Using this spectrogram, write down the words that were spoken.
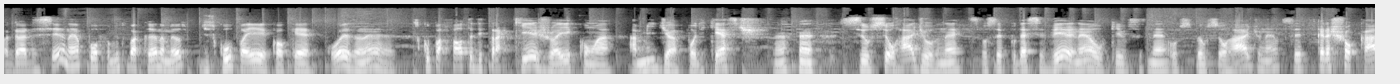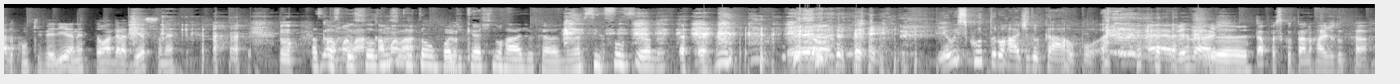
agradecer, né? Pô, foi muito bacana mesmo. Desculpa aí qualquer coisa, né? Desculpa a falta de traquejo aí com a, a mídia podcast, né? Se o seu rádio, né? Se você pudesse ver, né? O que você, né? o- Pelo seu rádio, né? Você ficaria chocado com o que veria, né? Então agradeça, né? Não, As, as calma lá, pessoas calma não lá. escutam um podcast no rádio, cara. Não é assim que funciona. Eu escuto no rádio do carro, pô. É verdade. Dá pra escutar no rádio do carro.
